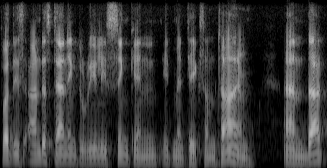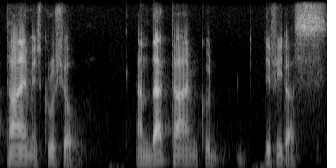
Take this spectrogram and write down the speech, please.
for this understanding to really sink in, it may take some time, and that time is crucial, and that time could defeat us.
